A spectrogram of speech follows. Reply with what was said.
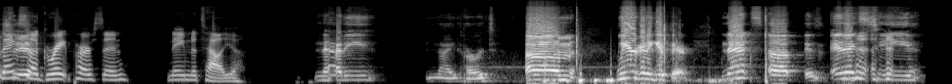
thanks to a great person named Natalya. Natty Neidhart. Um, we are gonna get there. Next up is NXT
